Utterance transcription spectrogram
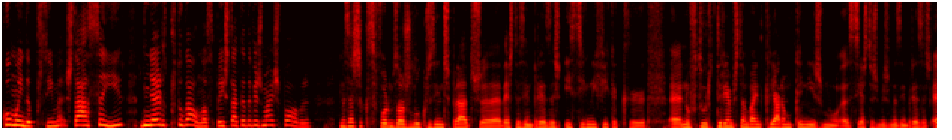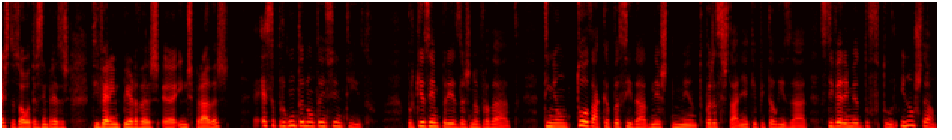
como ainda por cima está a sair dinheiro de Portugal. O nosso país está cada vez mais pobre. Mas acha que se formos aos lucros inesperados uh, destas empresas, isso significa que uh, no futuro teremos também de criar um mecanismo uh, se estas mesmas empresas, estas ou outras empresas, tiverem perdas inesperadas? Essa pergunta não tem sentido porque as empresas, na verdade, tinham toda a capacidade neste momento para se estarem a capitalizar se tiverem medo do futuro. E não estão.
